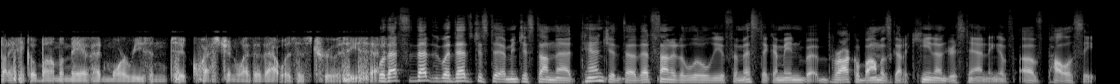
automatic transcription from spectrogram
but I think Obama may have had more reason to question whether that was as true as he said. Well, that's that. Well, that's just. I mean, just on that tangent, though, that sounded a little euphemistic. I mean, Barack Obama's got a keen understanding of of policy.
